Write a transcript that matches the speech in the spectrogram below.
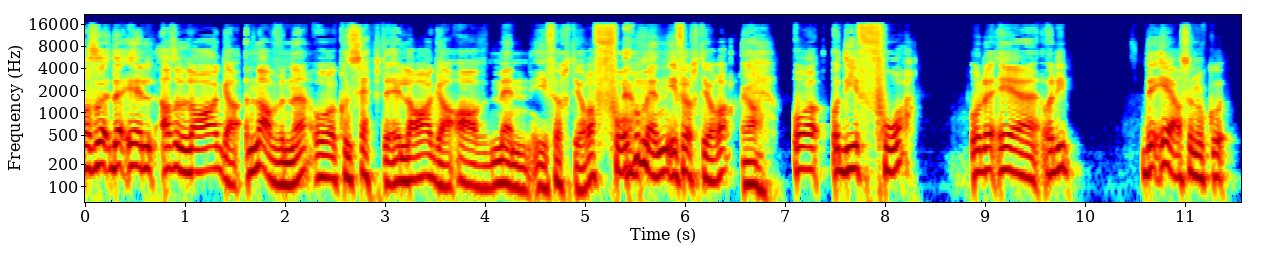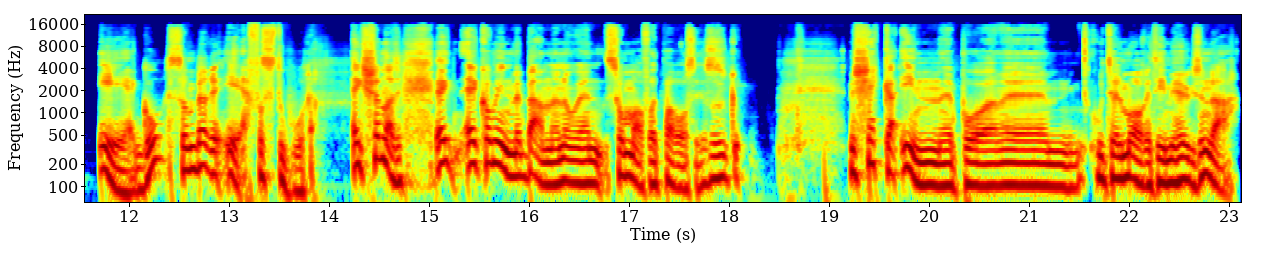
altså, det er, altså laget, Navnet og konseptet er laga av menn i 40-åra, for menn i 40-åra. Ja. Og, og de er få, og det er, og de, det er altså noe ego som bare er for store. Jeg skjønner ikke. Jeg, jeg kom inn med bandet nå en sommer for et par år siden. så vi sjekka inn på eh, Hotell Maritim i Haugesund der.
